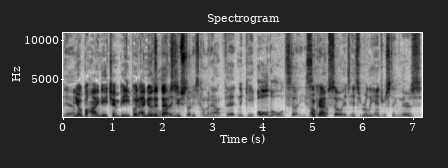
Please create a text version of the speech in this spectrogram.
Yeah. you know, behind HMB. But I know that There's that a lot of new studies coming out that negate all the old studies. Okay. You know? So it's it's really interesting. There's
